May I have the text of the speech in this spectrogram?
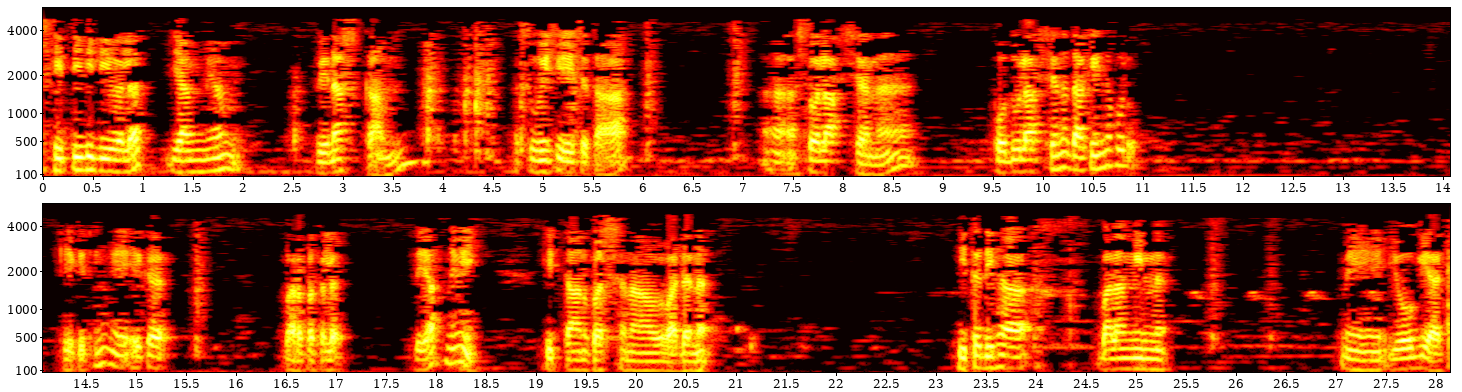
සිතිවිලි වල යම් යම් වෙනස්කම් සුවිශේෂතා ස්වලක්ෂණ පොදු ලක්ෂණ දකින්න පුළුවන්. ඒක ඉතින් ඒක බරපතල දෙයක් නෙවෙයි. චිත්තානුපස්සනාව වඩන හිත දිහා බලන් ඉන්න මේ යෝගියට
